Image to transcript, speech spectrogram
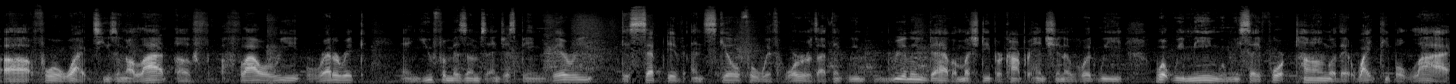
uh, for whites, using a lot of flowery rhetoric and euphemisms, and just being very deceptive and skillful with words. I think we really need to have a much deeper comprehension of what we what we mean when we say forked tongue or that white people lie.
